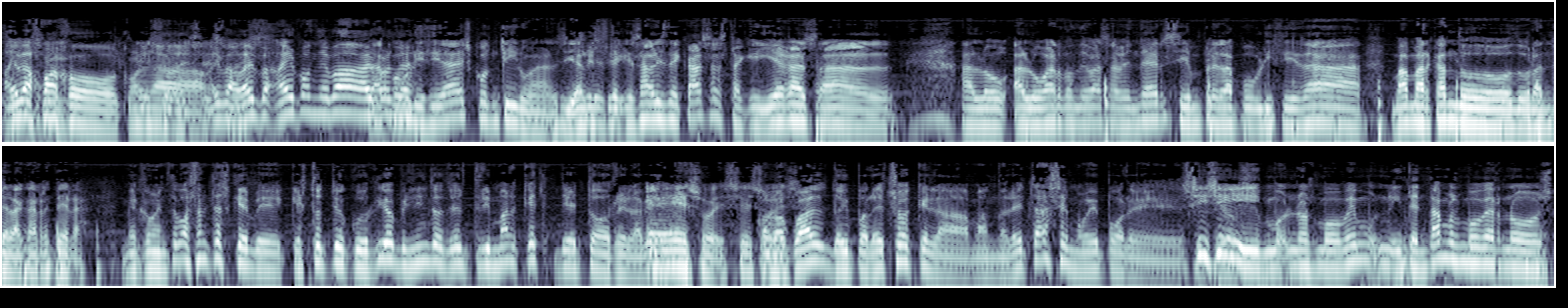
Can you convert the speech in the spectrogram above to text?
ahí va Juanjo con la... ahí, va, ahí va, ahí dónde va. la publicidad es continua, desde que sales de casa hasta que llegas al, al, lugar donde vas a vender, siempre la publicidad va marcando durante la carretera. Me comentabas antes que, que esto te ocurrió viniendo del Tree Market de Torrelavega. Eso es, eso Con lo cual doy por hecho que la mandoleta se mueve por... Eh, sí, sí, nos movemos, intentamos movernos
